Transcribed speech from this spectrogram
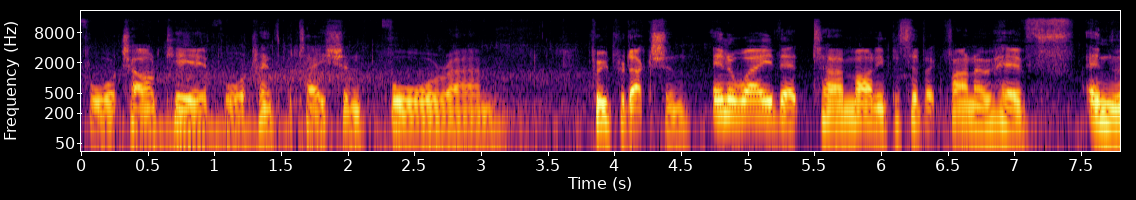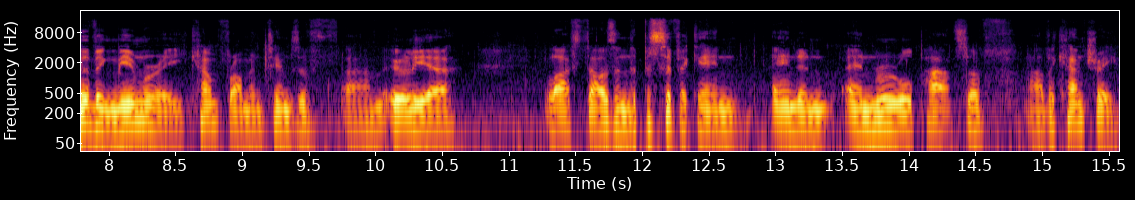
for childcare, for transportation, for um, food production in a way that uh, Māori Pacific whānau have in living memory come from in terms of um, earlier lifestyles in the Pacific and, and in, in rural parts of uh, the country.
